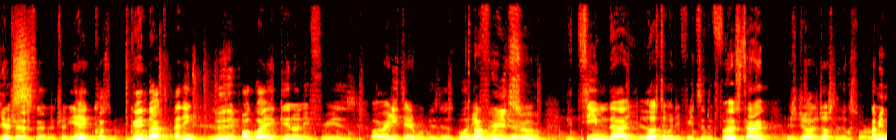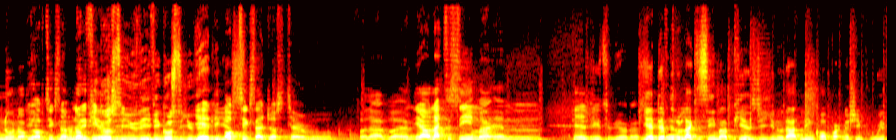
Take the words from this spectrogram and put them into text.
Yes. Interesting, interesting. Yeah, because going back, I think losing Pogba again on a free is already terrible business. But on a free yeah. to the team that you lost him on a free to the first time is just just looks horrible. I mean, no, not the optics no, are no, no. not If he goes to Juve, If he goes to Juve, yeah, the yes. optics are just terrible for that. But um, yeah, I would like to see him at um, PSG to be honest. Yeah, definitely would like to see him at PSG. You know that link-up partnership with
